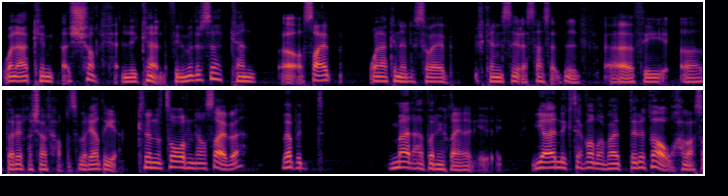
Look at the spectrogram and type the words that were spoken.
ولكن الشرح اللي كان في المدرسة كان آه، صعب ولكن نستوعب إيش كان يصير أساسا آه، في طريقة شرح القسم الرياضية. كنا نتصور إنها صعبة لابد ما لها طريقة يعني يا إنك تحفظها بهذه الطريقة أو خلاص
